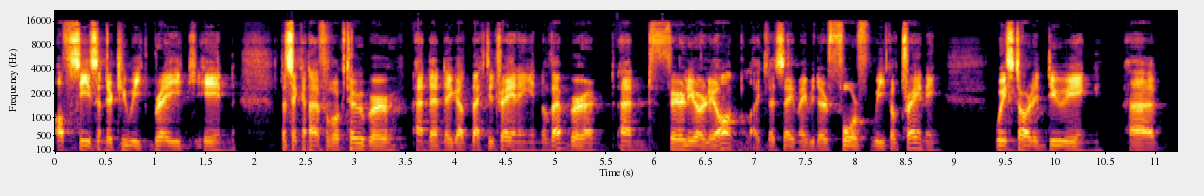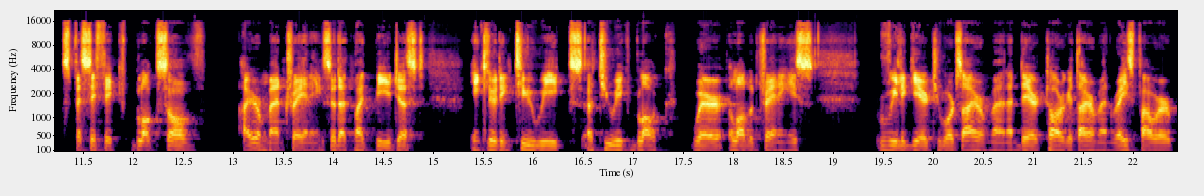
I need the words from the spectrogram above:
off season, their two week break in the second half of October, and then they got back to training in November, and and fairly early on, like let's say maybe their fourth week of training, we started doing uh, specific blocks of Ironman training. So that might be just including two weeks, a two week block where a lot of training is really geared towards Ironman and their target Ironman race power.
